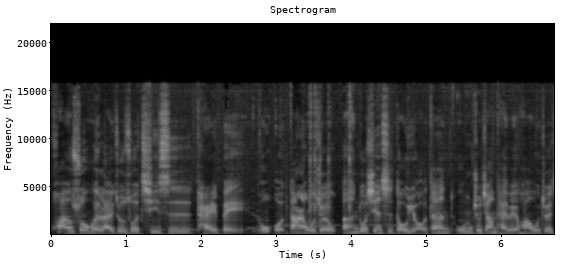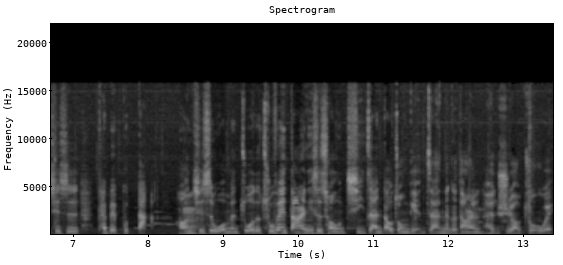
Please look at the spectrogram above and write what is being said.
话又说回来，就是说其实台北，我我当然我觉得很多县市都有，但我们就讲台北的话，我觉得其实台北不大。好，其实我们做的，除非当然你是从起站到终点站，那个当然很需要座位。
